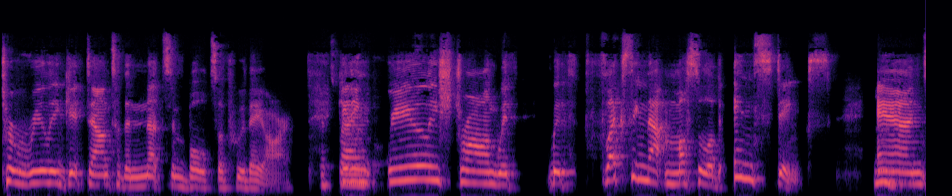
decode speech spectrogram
to really get down to the nuts and bolts of who they are. That's Getting right. really strong with with flexing that muscle of instincts mm. and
